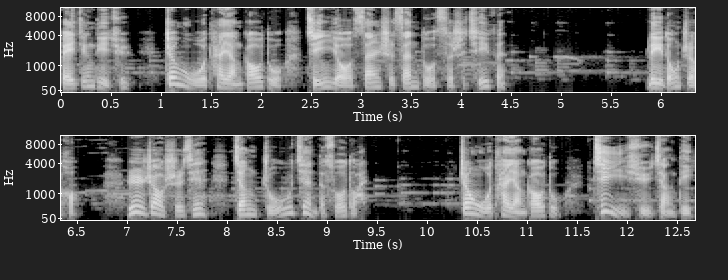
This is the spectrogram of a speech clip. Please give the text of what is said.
北京地区正午太阳高度仅有三十三度四十七分。立冬之后。日照时间将逐渐的缩短，正午太阳高度继续降低。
